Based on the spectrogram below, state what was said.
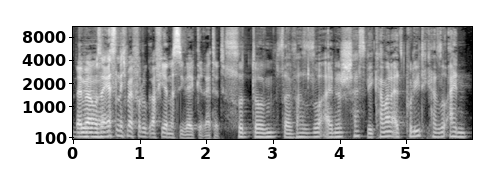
wenn wir unser Essen nicht mehr fotografieren, ist die Welt gerettet. So dumm, ist einfach so eine Scheiße. Wie kann man als Politiker so einen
